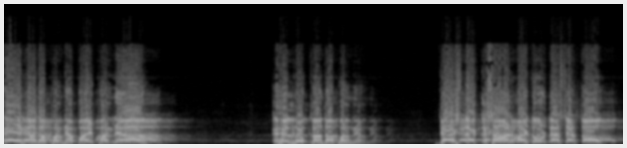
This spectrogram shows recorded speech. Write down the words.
ਇਹ ਇਹਨਾਂ ਦਾ ਪਰਨਿਆ ਭਾਈ ਪਰਨਿਆ ਇਹ ਲੋਕਾਂ ਦਾ ਪਰਨਿਆ ਦੇਸ਼ ਦੇ ਕਿਸਾਨ ਮਜ਼ਦੂਰ ਦੇ ਸਿਰ ਤੋਂ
